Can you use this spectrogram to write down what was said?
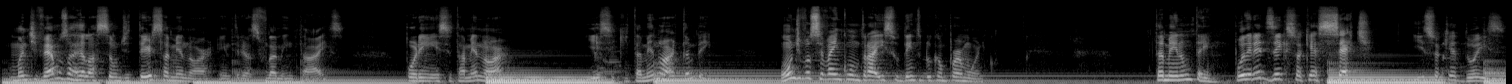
Mantivemos a relação de terça menor entre as fundamentais, porém esse tá menor e esse aqui tá menor também. Onde você vai encontrar isso dentro do campo harmônico? Também não tem. Poderia dizer que isso aqui é 7 e isso aqui é 2.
